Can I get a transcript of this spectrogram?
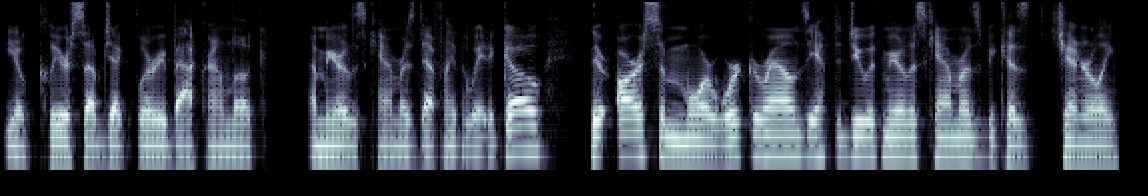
you know, clear subject, blurry background look, a mirrorless camera is definitely the way to go. There are some more workarounds you have to do with mirrorless cameras because generally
